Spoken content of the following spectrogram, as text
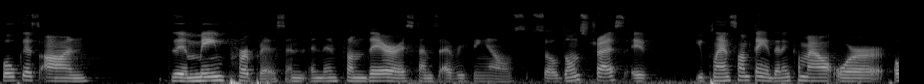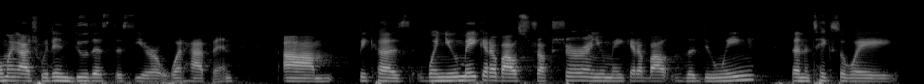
focus on the main purpose and and then from there it stems everything else. So don't stress if you plan something and didn't come out or oh my gosh we didn't do this this year what happened. Um, because when you make it about structure and you make it about the doing then it takes away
